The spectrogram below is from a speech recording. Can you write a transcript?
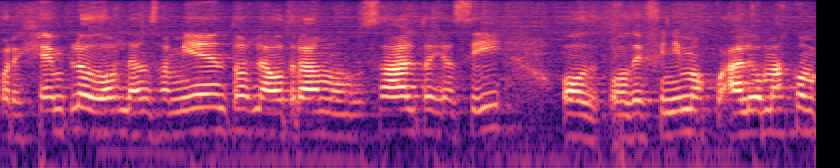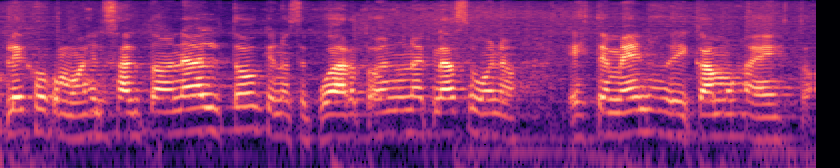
por ejemplo, dos lanzamientos, la otra damos dos saltos y así, o, definimos algo más complejo como es el salto en alto, que no se puede dar todo en una clase, bueno, este mes nos dedicamos a esto.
